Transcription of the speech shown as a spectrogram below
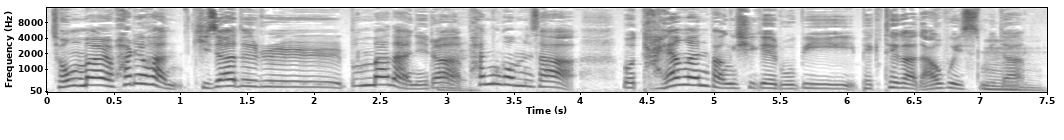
정말 화려한 기자들을 뿐만 아니라 네. 판검사 뭐 다양한 방식의 로비 백태가 나오고 있습니다. 음.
